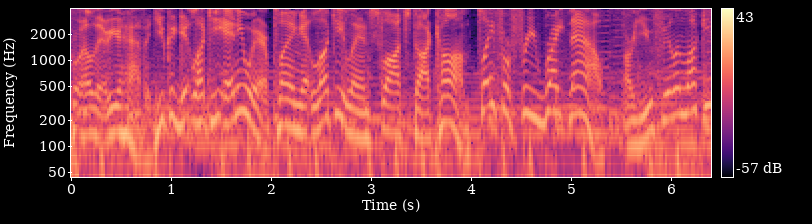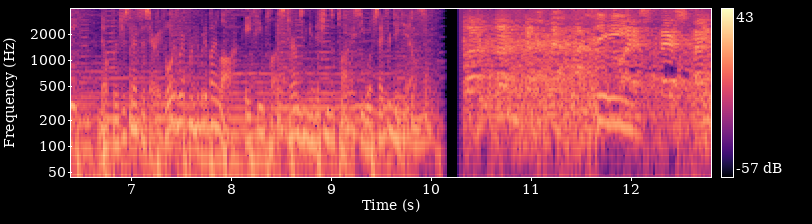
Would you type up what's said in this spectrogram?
Well, there you have it. You can get lucky anywhere playing at LuckyLandSlots.com. Play for free right now. Are you feeling lucky? No purchase necessary. Void where prohibited by law. 18 plus. Terms and conditions apply. See website for details. No estés tan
